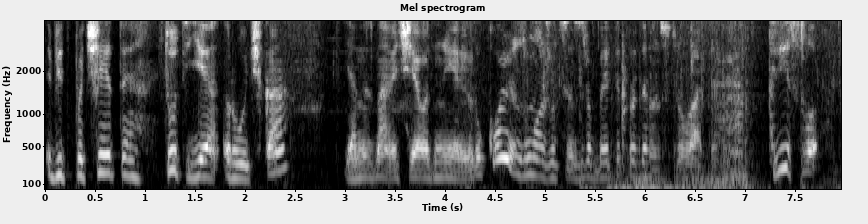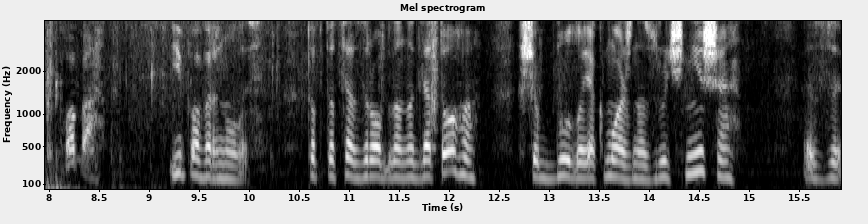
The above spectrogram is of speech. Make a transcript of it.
відпочити. Тут є ручка. Я не знаю, чи я однією рукою зможу це зробити, продемонструвати. Крісло, опа, і повернулось. Тобто це зроблено для того, щоб було як можна зручніше з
